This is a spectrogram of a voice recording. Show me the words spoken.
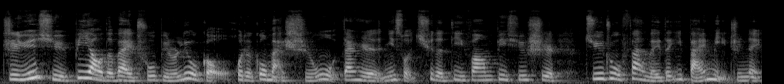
只允许必要的外出，比如遛狗或者购买食物，但是你所去的地方必须是居住范围的一百米之内。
